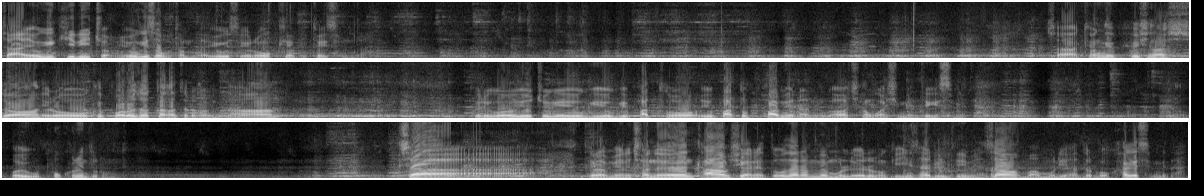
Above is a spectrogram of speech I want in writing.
자, 여기 길이 있죠? 여기서부터입니다. 여기서 이렇게 붙어 있습니다. 자, 경계 표시 나시죠? 이렇게 벌어졌다가 들어갑니다. 그리고 이쪽에 여기 여기 바토 이 바토 포함이라는 거 참고하시면 되겠습니다. 어이구 포크린 들어온다. 자 그러면 저는 다음 시간에 또 다른 매물로 여러분께 인사를 드리면서 마무리하도록 하겠습니다.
